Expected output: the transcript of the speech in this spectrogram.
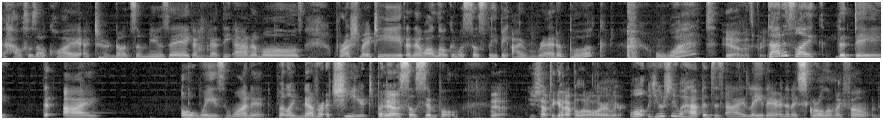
The house was all quiet. I turned on some music. I fed the animals, brushed my teeth, and then while Logan was still sleeping, I read a book. what? Yeah, that's pretty. That is like the day that I always wanted, but like never achieved. But Yeah. it was so simple. yeah. You just have to get up a little earlier. Well, usually what happens is I lay there and then I scroll on my phone.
